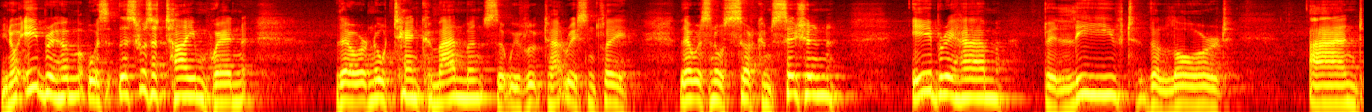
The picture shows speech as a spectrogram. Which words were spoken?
You know, Abraham was, this was a time when there were no Ten Commandments that we've looked at recently, there was no circumcision. Abraham believed the Lord and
